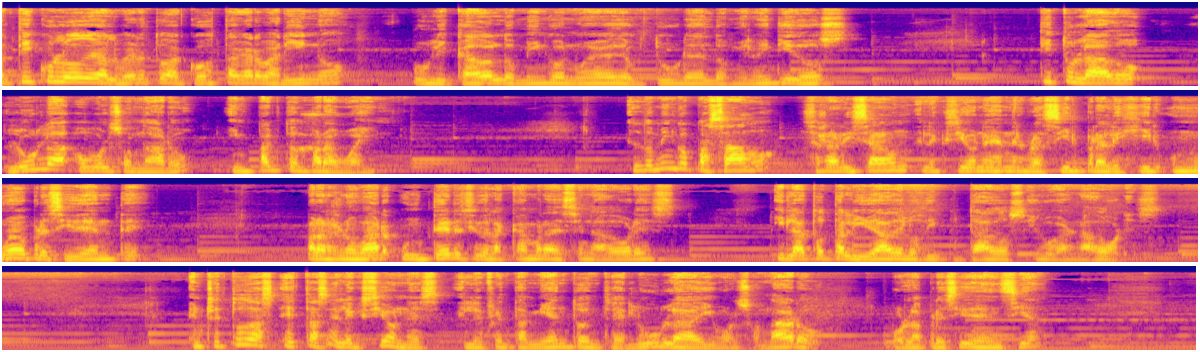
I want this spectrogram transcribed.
Artículo de Alberto Acosta Garbarino, publicado el domingo 9 de octubre del 2022, titulado Lula o Bolsonaro, impacto en Paraguay. El domingo pasado se realizaron elecciones en el Brasil para elegir un nuevo presidente, para renovar un tercio de la Cámara de Senadores y la totalidad de los diputados y gobernadores. Entre todas estas elecciones, el enfrentamiento entre Lula y Bolsonaro por la presidencia,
